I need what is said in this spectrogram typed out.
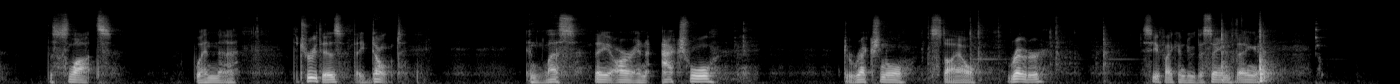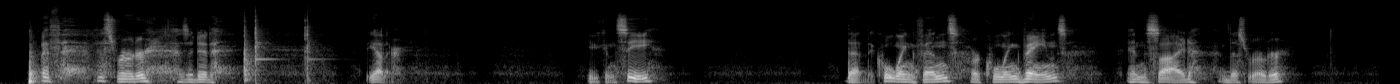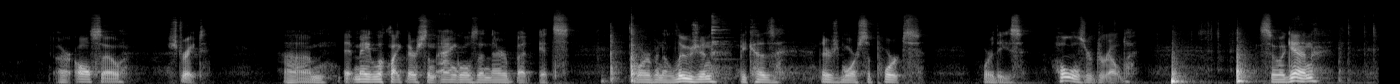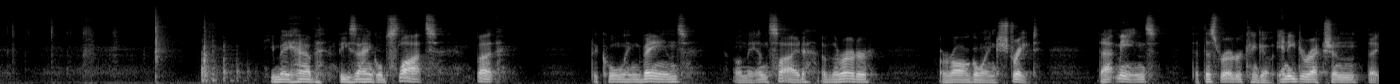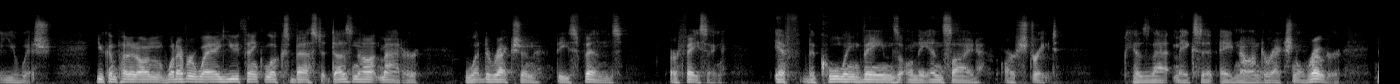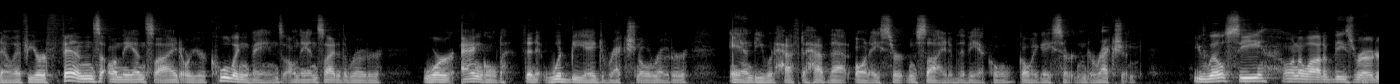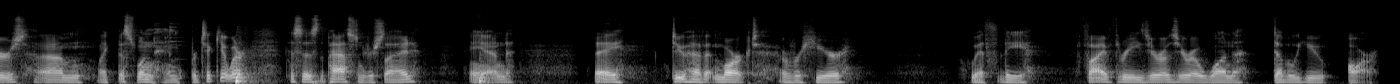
the slots, when uh, the truth is they don't. Unless they are an actual directional style rotor. See if I can do the same thing with this rotor as I did the other you can see that the cooling fins or cooling vanes inside of this rotor are also straight. Um, it may look like there's some angles in there, but it's more of an illusion because there's more supports where these holes are drilled. So again, you may have these angled slots, but the cooling vanes on the inside of the rotor are all going straight. That means that this rotor can go any direction that you wish. You can put it on whatever way you think looks best. It does not matter what direction these fins are facing if the cooling vanes on the inside are straight because that makes it a non-directional rotor. Now if your fins on the inside or your cooling vanes on the inside of the rotor were angled, then it would be a directional rotor and you would have to have that on a certain side of the vehicle going a certain direction. You will see on a lot of these rotors, um, like this one in particular, this is the passenger side, and they do have it marked over here with the 53001WR.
